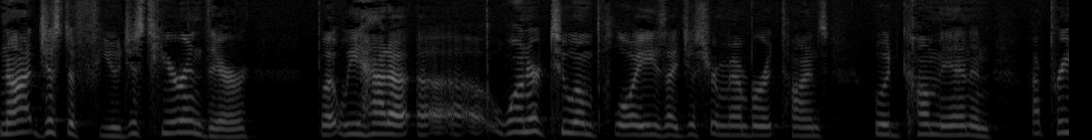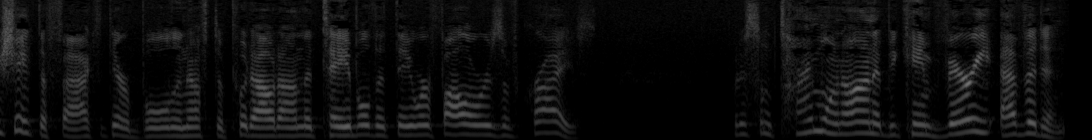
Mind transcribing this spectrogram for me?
not just a few, just here and there, but we had a, a, one or two employees, I just remember at times, who would come in, and I appreciate the fact that they were bold enough to put out on the table that they were followers of Christ. But as some time went on, it became very evident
